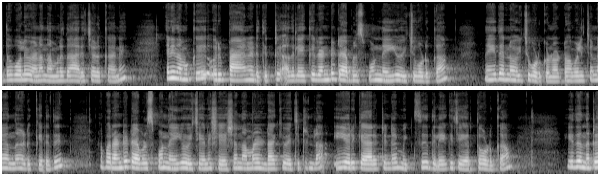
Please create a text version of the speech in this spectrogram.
അതുപോലെ വേണം നമ്മളിത് അരച്ചെടുക്കാൻ. ഇനി നമുക്ക് ഒരു പാൻ എടുത്തിട്ട് അതിലേക്ക് രണ്ട് ടേബിൾ സ്പൂൺ നെയ്യ് ഒഴിച്ച് കൊടുക്കാം. നെയ്യ് തന്നെ ഒഴിച്ച് കൊടുക്കണം കേട്ടോ. വെളിച്ചെണ്ണയൊന്നും എടുക്കരുത്. അപ്പോൾ രണ്ട് ടേബിൾ സ്പൂൺ നെയ്യ് ഒഴിച്ചതിന് ശേഷം നമ്മൾ ഉണ്ടാക്കി വെച്ചിട്ടുള്ള ഈ ഒരു ക്യാരറ്റിന്റെ മിക്സ് ഇതിലേക്ക് ചേർത്ത് കൊടുക്കാം. ഇത് എന്നിട്ട്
